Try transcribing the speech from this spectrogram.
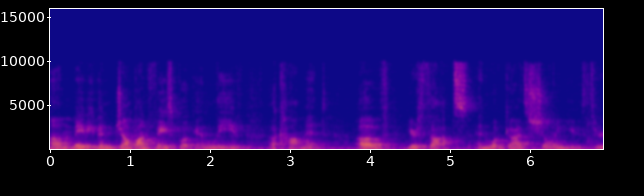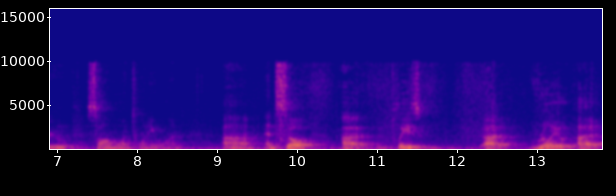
Um, maybe even jump on Facebook and leave a comment of your thoughts and what God's showing you through Psalm 121. Um, and so, uh, please uh, really uh,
